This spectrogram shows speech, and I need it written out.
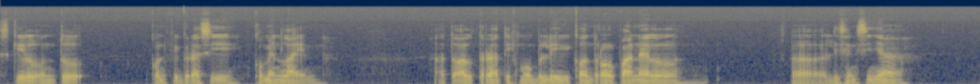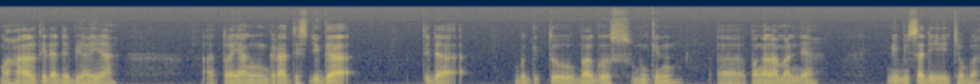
skill untuk konfigurasi command line atau alternatif mau beli kontrol panel uh, lisensinya mahal tidak ada biaya atau yang gratis juga tidak begitu bagus mungkin uh, pengalamannya ini bisa dicoba.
